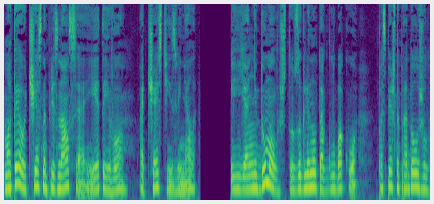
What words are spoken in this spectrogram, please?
Матео честно признался, и это его отчасти извиняло. И я не думал, что загляну так глубоко, поспешно продолжил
